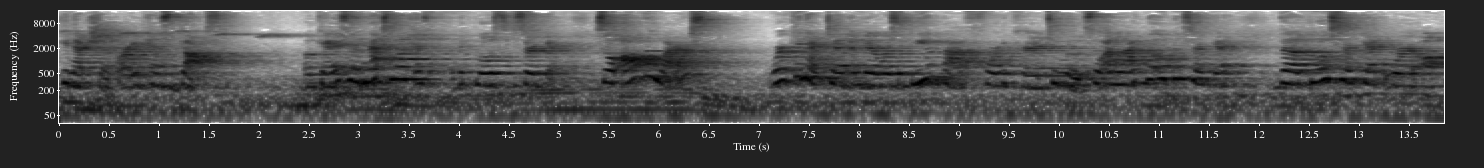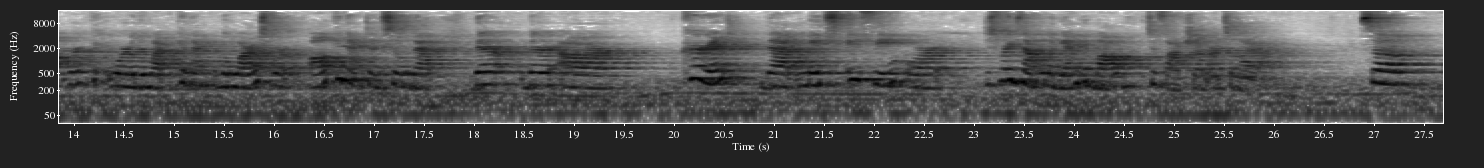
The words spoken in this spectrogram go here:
connection or it has gaps. Okay, so the next one is the closed circuit. So all the wires were connected and there was a clear path for the current to move. So unlike the open circuit, the closed circuit were, all, were, were the, connect, the wires were all connected so that there, there are current that makes a thing or just for example again the bulb to function or to light up. So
